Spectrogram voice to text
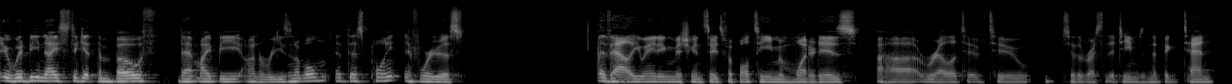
It would be nice to get them both. That might be unreasonable at this point if we're just evaluating Michigan State's football team and what it is uh, relative to to the rest of the teams in the Big Ten.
